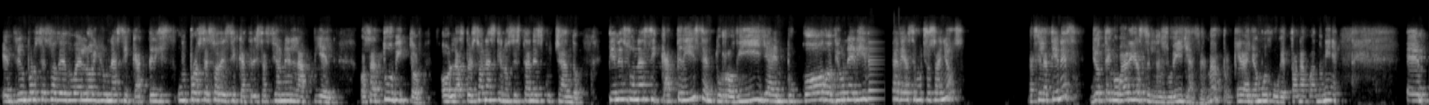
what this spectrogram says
entre un proceso de duelo y una cicatriz, un proceso de cicatrización en la piel. O sea, tú, Víctor, o las personas que nos están escuchando, tienes una cicatriz en tu rodilla, en tu codo, de una herida de hace muchos años. ¿Así la tienes? Yo tengo varias en las rodillas, ¿verdad? Porque era yo muy juguetona cuando niña. Eh,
